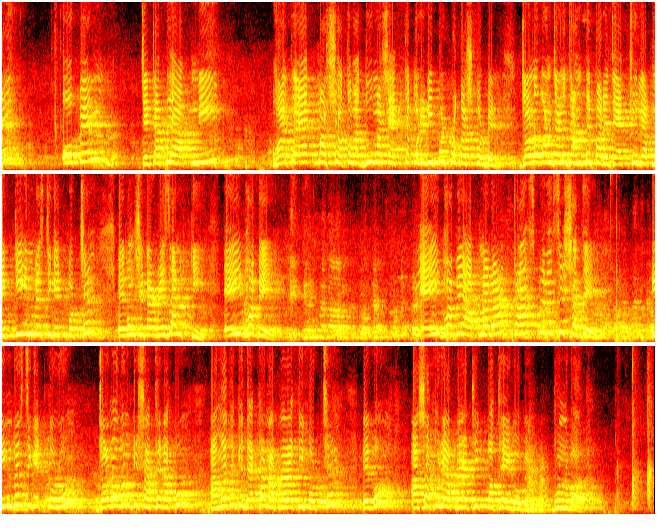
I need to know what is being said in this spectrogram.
ওপেন যেটাতে আপনি হয়তো এক মাসে অথবা দু মাসে একটা করে রিপোর্ট প্রকাশ করবেন। জনগণ যেন জানতে পারে যে অ্যাকচুয়ালি আপনি কি ইনভেস্টিগেট করছেন এবং সেটার রেজাল্ট কি। এইভাবে এইভাবে আপনারা ট্রান্সপারেন্সির সাথে ইনভেস্টিগেট করুন, জনগণকে সাথে রাখুন, আমাদেরকে দেখান আপনারা কি করছেন এবং আশা করি আপনারা ঠিক পথে এগোবেন। ধন্যবাদ।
